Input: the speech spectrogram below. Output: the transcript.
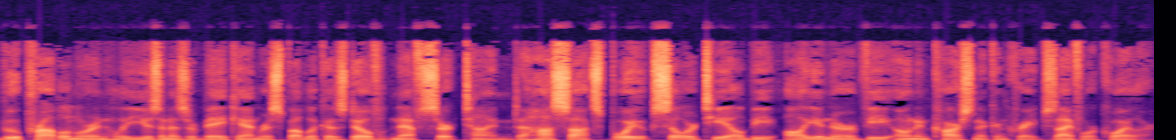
Bu problemler hli yüzen Azerbaycan Respublikas dovelt nef Sirktine de ha sox boyuk siller tlb alunur v onen karsnik and krate zyfor koiler.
